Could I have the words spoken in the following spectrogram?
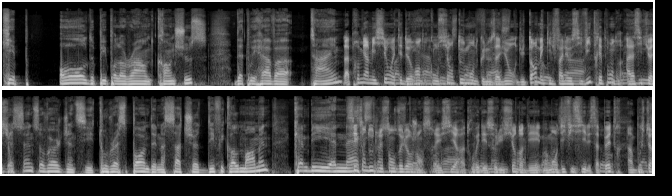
keep all the people around conscious that we have a time. La première mission était de rendre conscient tout le monde que nous avions du temps, mais qu'il fallait aussi vite répondre à la situation. C'est sans doute le sens de l'urgence, réussir à trouver des solutions dans des moments difficiles. Ça peut être un booster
